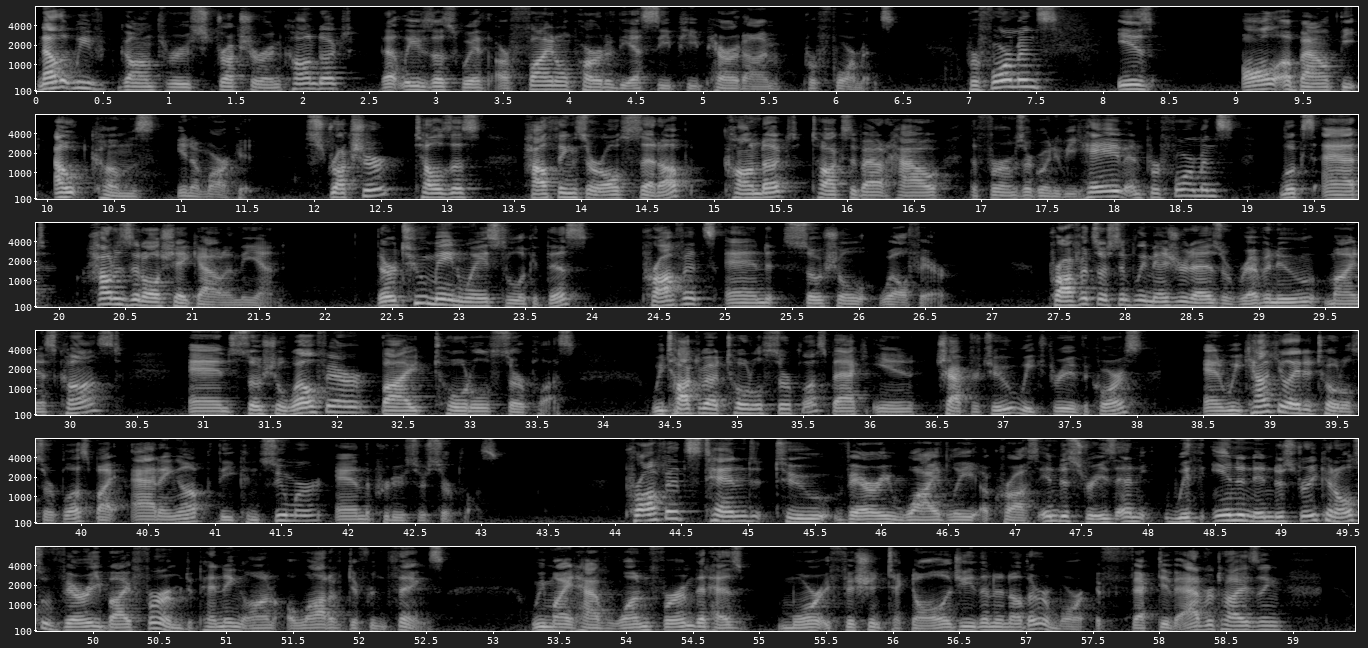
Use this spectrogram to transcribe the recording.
Now that we've gone through structure and conduct, that leaves us with our final part of the SCP paradigm performance. Performance is all about the outcomes in a market. Structure tells us how things are all set up, conduct talks about how the firms are going to behave, and performance looks at how does it all shake out in the end. There are two main ways to look at this profits and social welfare. Profits are simply measured as revenue minus cost, and social welfare by total surplus. We talked about total surplus back in Chapter 2, Week 3 of the course, and we calculated total surplus by adding up the consumer and the producer surplus. Profits tend to vary widely across industries, and within an industry can also vary by firm depending on a lot of different things. We might have one firm that has more efficient technology than another, more effective advertising,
